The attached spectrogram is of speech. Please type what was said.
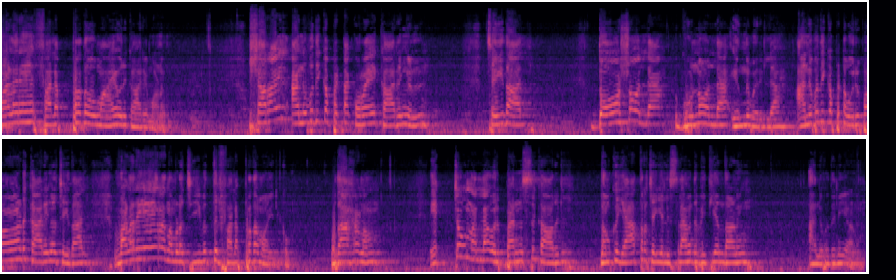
വളരെ ഫലപ്രദവുമായ ഒരു കാര്യമാണ്. ഷറയിൽ അനുവദിക്കപ്പെട്ട കുറേ കാര്യങ്ങൾ ചെയ്താൽ ദോഷമല്ല ഗുണമല്ല എന്ന് വരില്ല. അനുവദിക്കപ്പെട്ട ഒരുപാട് കാര്യങ്ങൾ ചെയ്താൽ വളരെയേറെ നമ്മുടെ ജീവിതത്തിൽ ഫലപ്രദമായിരിക്കും. ഉദാഹരണം ഏറ്റവും നല്ല ഒരു ബൻസ് കാറിൽ നമുക്ക് യാത്ര ചെയ്യൽ ഇസ്ലാമിന്റെ വിധി എന്താണ്? അനുവദനീയാണ്.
